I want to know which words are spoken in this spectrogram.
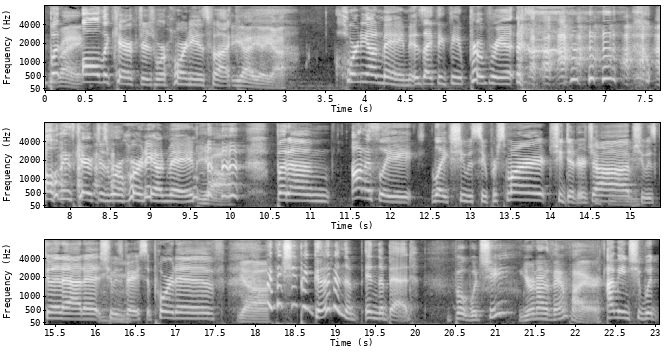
but Right. all the characters were horny as fuck. Yeah, yeah, yeah. Horny on Maine is, I think, the appropriate. all these characters were horny on Maine. Yeah. But um honestly, like she was super smart, she did her job, Mm-hmm. she was good at it, she was very supportive. Yeah. I think she'd be good in the in the bed. But would she? You're not a vampire. I mean, she would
